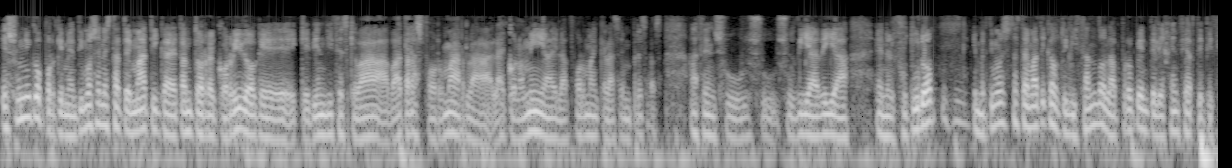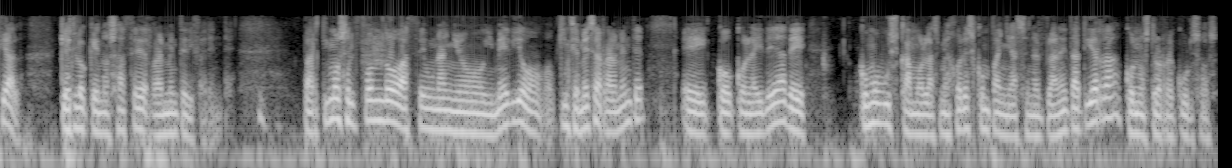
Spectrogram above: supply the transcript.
Es único porque metimos en esta temática de tanto recorrido que, bien dices que va, a transformar la, economía y la forma en que las empresas hacen su, día a día en el futuro. Y metimos esta temática utilizando la propia inteligencia artificial, que es lo que nos hace realmente diferente. Partimos el fondo hace un año y medio, o 15 meses realmente, eh, con la idea de cómo buscamos las mejores compañías en el planeta Tierra con nuestros recursos.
